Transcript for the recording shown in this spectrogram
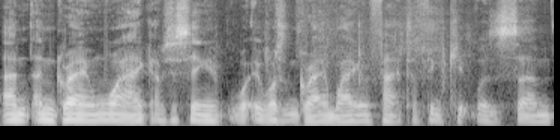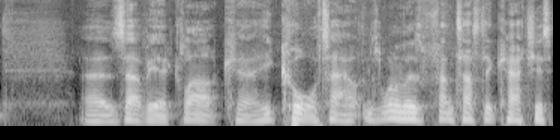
and, and Graham Wagg. I was just saying it wasn't Graham Wagg. In fact, I think it was um, uh, Xavier Clarke, uh, he caught out. It was one of those fantastic catches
